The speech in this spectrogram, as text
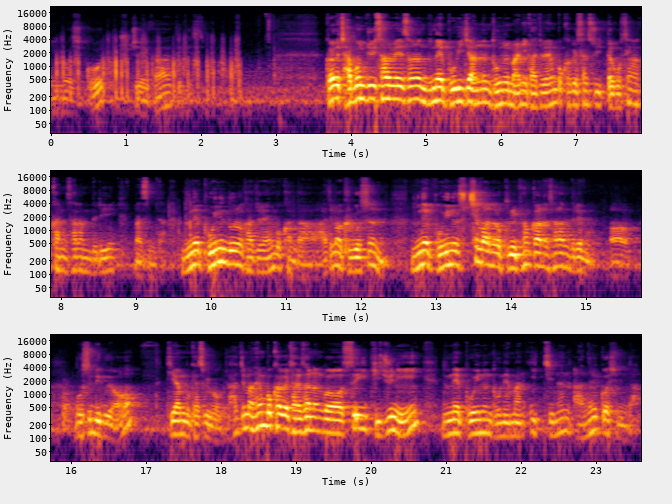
이것이 곧 주제가 되겠습니다. 그런데 자본주의 사회에서는 눈에 보이지 않는 돈을 많이 가져야 행복하게 살 수 있다고 생각하는 사람들이 많습니다. 눈에 보이는 돈을 가져야 행복한다. 하지만 그것은 눈에 보이는 수치만으로 불을 평가하는 사람들의 어, 모습이고요. 뒤에 한번 계속 읽어보죠. 하지만 행복하게 잘 사는 것의 기준이 눈에 보이는 돈에만 있지는 않을 것입니다.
